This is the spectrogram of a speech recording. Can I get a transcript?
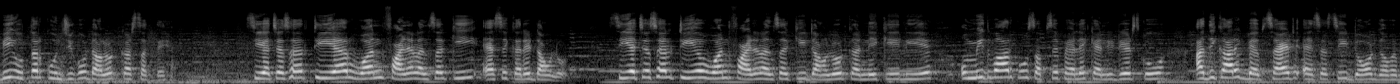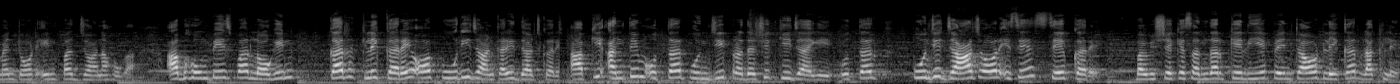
भी उत्तर कुंजी को डाउनलोड कर सकते हैं। C H S tier one final answer key ऐसे करें download. C H S L tier one final answer key download करने के लिए उम्मीदवार को सबसे पहले कैंडिडेट्स को आधिकारिक website S S C dot government dot in पर जाना होगा। अब होम पेज पर लॉगिन कर क्लिक करें और पूरी जानकारी दर्ज करें। आपकी अंतिम उत्तर पूंजी प्रदर्शित की जाएगी। उत्तर पूंजी जाँच और इसे सेव करें। भविष्य के संदर्भ के लिए प्रिंट आउट लेकर रख लें।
